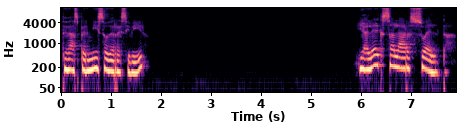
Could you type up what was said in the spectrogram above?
¿te das permiso de recibir? Y al exhalar, suelta.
